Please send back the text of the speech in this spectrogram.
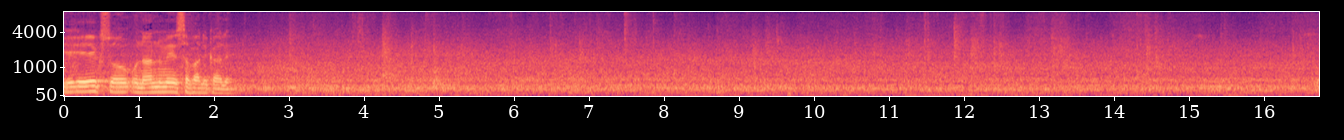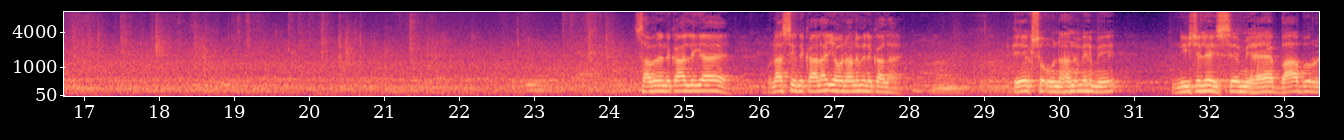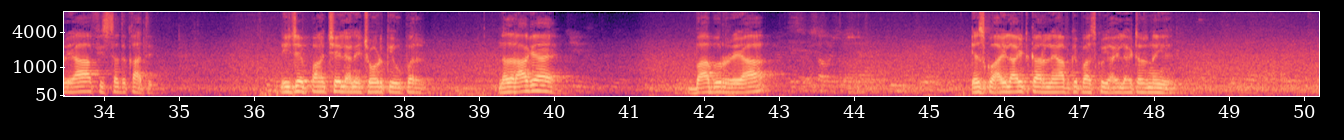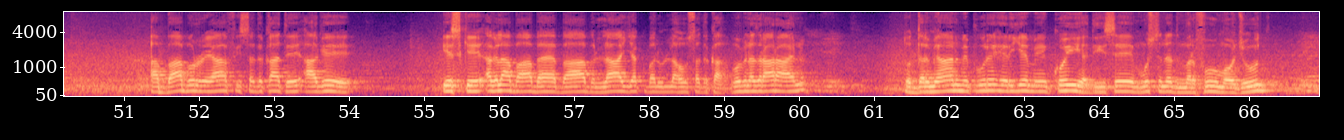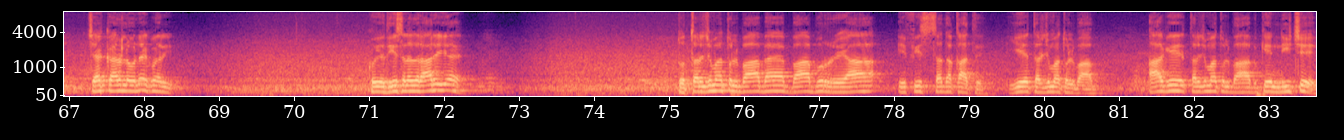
یہ ایک سو انانوے صفحہ نکالے۔ صاحب نے نکال لیا ہے، اناسی نکالا یا انانوے نکالا ہے؟ ایک سو انانوے میں نچلے حصے میں ہے باب الریا فی صدقات۔ نیچے پانچ چھ لانے چھوڑ کے اوپر نظر آ گیا ہے۔ باب الریا۔ اس کو ہائی لائٹ کر لیں، آپ کے پاس کوئی ہائی لائٹر نہیں ہے۔ اب باب الریا فی صدقات، آگے اس کے اگلا باب ہے باب لا یکبل اللہ صدقہ۔ وہ بھی نظر آ رہا ہے نا؟ تو درمیان میں پورے ایریے میں کوئی حدیث مسند مرفوع موجود چیک کر لو نا ایک باری۔ کوئی حدیث نظر آ رہی ہے؟ تو ترجمہ الباب ہے باب الریا فی صدقات۔ یہ ترجمہ الباب۔ آگے ترجمہ الباب کے نیچے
